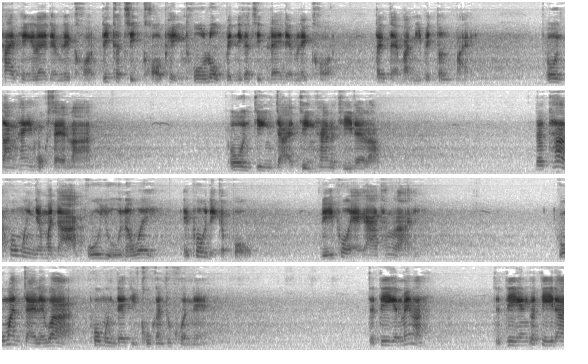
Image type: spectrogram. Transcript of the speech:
ค่ายเพลงและเดมเรคคอร์ด ลิขสิทธิ์ขอเพลงทั่วโลกเป็นลิขสิทธิ์และเดมเรคคอร์ด ตั้งแต่บัดนนี้เป็นต้นไป โอนตังค์ให้หกแสนล้าน โอนจริงจ่ายจริงห้านาทีได้รับ แล้วถ้าพวกมึงยังมาด่ากูอยู่นะเว้ย ไอ้พวกเด็กกระโปงหรือพวกแอคอาร์ทั้งหลาย กูมั่นใจเลยว่า พวกมึงได้ติดคุกกันทุกคนแน่จะตีกันไหมล่ะ จะตีกันก็ตีได้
